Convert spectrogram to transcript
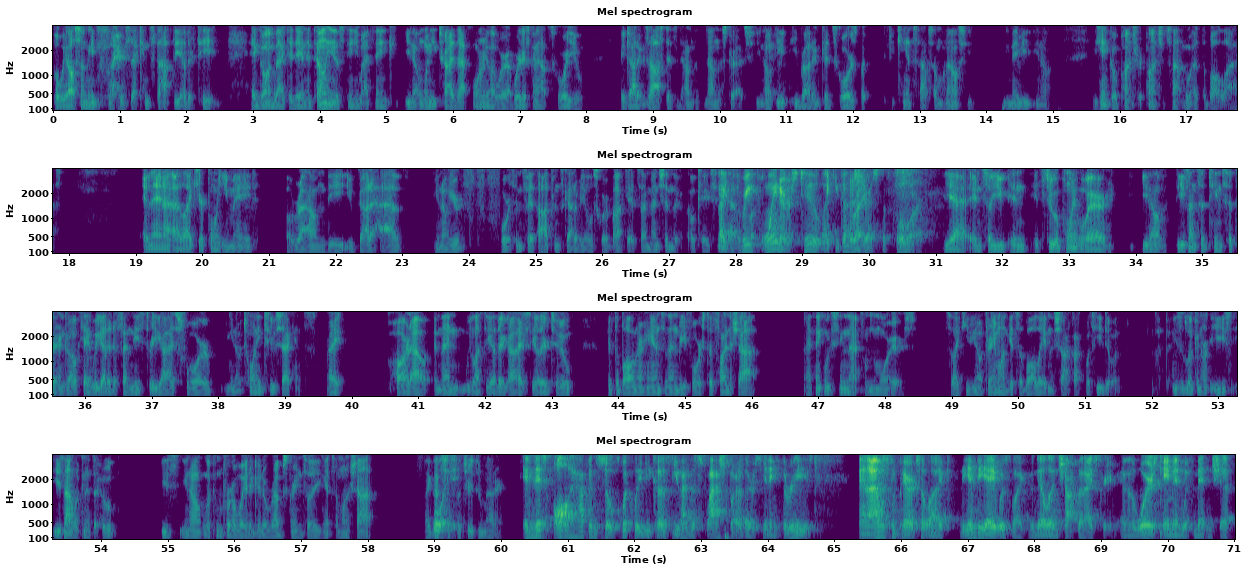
but we also need players that can stop the other team. And going back to D'Antoni's team, I think you know when he tried that formula where we're just going to outscore you, it got exhaustive down the down the stretch. You know, he he brought in good scores, but if you can't stop someone else, you, you maybe you know you can't go punch for punch. It's not who has the ball last. And then I, I like your point you made around the you've got to have you know your fourth and fifth options got to be able to score buckets. I mentioned the OKC like three pointers too. Like you got to right. stretch the floor. Yeah, and so you and it's to a point where you know defensive teams sit there and go, okay, we got to defend these three guys for you know 22 seconds, right? Hard out, and then we let the other guys, the other two, get the ball in their hands and then be forced to find a shot. And I think we've seen that from the Warriors. It's like you know, Draymond gets the ball late in the shot clock. What's he doing? He's looking. He's he's not looking at the hoop he's you know looking for a way to get a rub screen so he can get someone a shot. Like that's well, just the eh, truth of the matter. And this all happened so quickly because you had the Splash Brothers hitting threes, and I almost compare it to like the NBA was like vanilla and chocolate ice cream, and the Warriors came in with mint and chip,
